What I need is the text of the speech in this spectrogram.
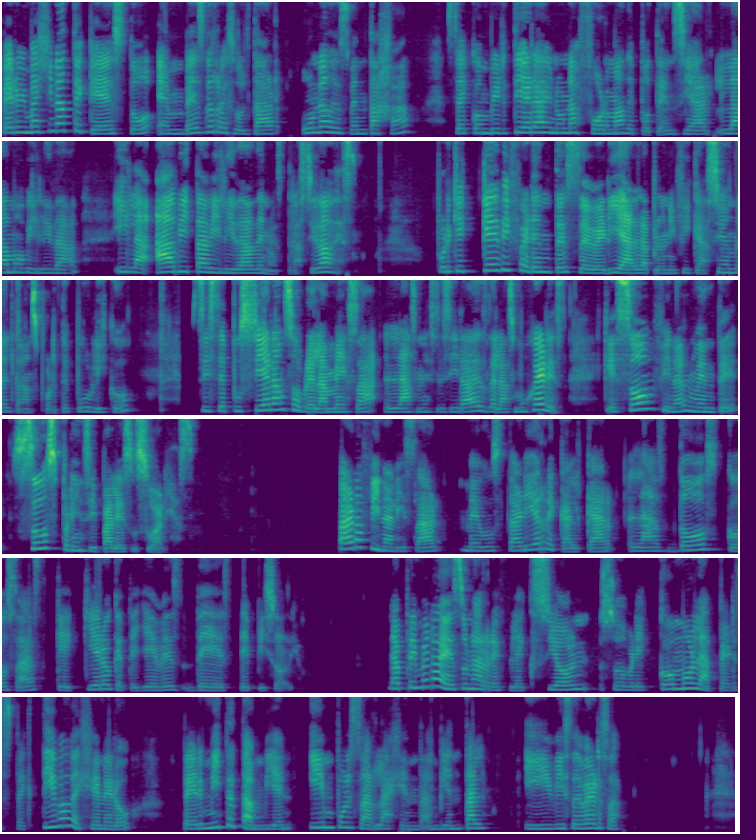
Pero imagínate que esto, en vez de resultar una desventaja, se convirtiera en una forma de potenciar la movilidad y la habitabilidad de nuestras ciudades. Porque qué diferente se vería la planificación del transporte público si se pusieran sobre la mesa las necesidades de las mujeres, que son finalmente sus principales usuarias. Para finalizar, me gustaría recalcar las dos cosas que quiero que te lleves de este episodio. La primera es una reflexión sobre cómo la perspectiva de género permite también impulsar la agenda ambiental y viceversa.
